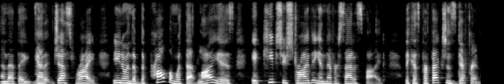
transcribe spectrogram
and that they got it just right. You know, and the, the problem with that lie is it keeps you striving and never satisfied because perfection is different.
